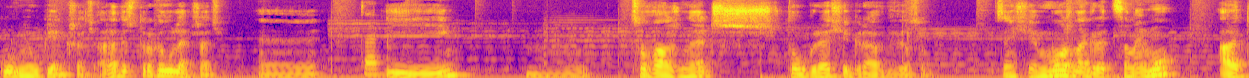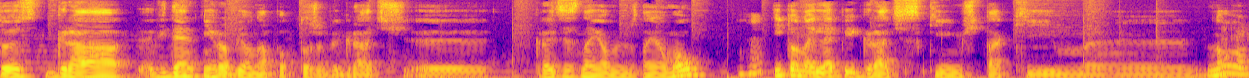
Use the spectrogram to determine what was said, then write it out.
głównie upiększać, ale też trochę ulepszać. Yy, tak. I mm, co ważne, tą grę się gra w dwie osoby. W sensie można grać samemu, ale to jest gra ewidentnie robiona pod to, żeby grać, yy, grać ze znajomym, znajomą. Mhm. I to najlepiej grać z kimś takim, yy, no,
